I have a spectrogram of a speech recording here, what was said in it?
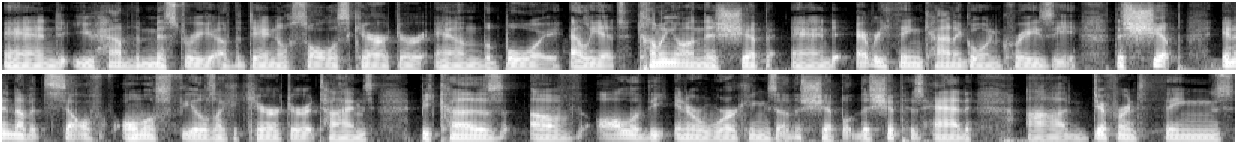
and you have the mystery of the Daniel Solace character and the boy, Elliot, coming on this ship and everything kind of going crazy. The ship, in and of itself, almost feels like a character at times because of all of the inner workings of the ship. The ship has had uh, different things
